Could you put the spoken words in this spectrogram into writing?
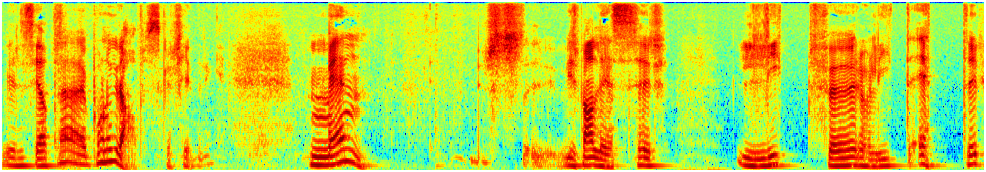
vil si at det er pornografiske skildringer. Men hvis man leser litt før og litt etter,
